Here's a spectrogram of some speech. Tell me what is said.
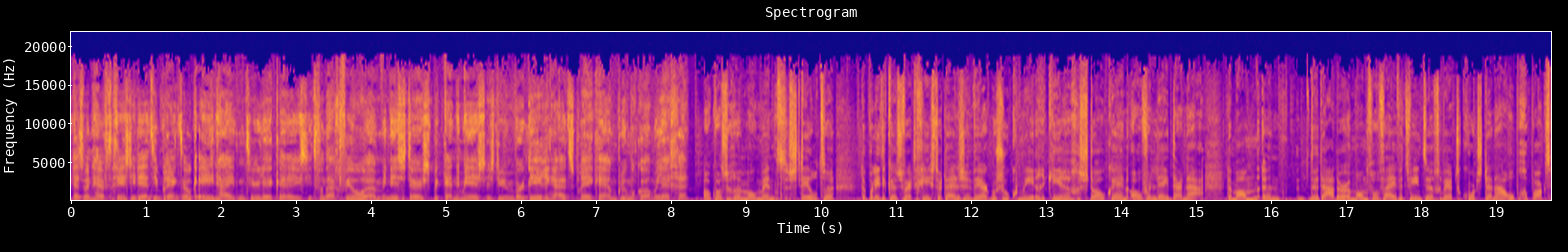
Ja, zo'n heftig incident die brengt ook eenheid natuurlijk. je ziet vandaag veel ministers, bekende ministers die waardering uitspreken en bloemen komen leggen. Ook was er een moment stilte. De politicus werd gisteren tijdens een werkbezoek meerdere keren gestoken en overleed daarna. De man, een, de dader, een man van 25, werd kort daarna opgepakt.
